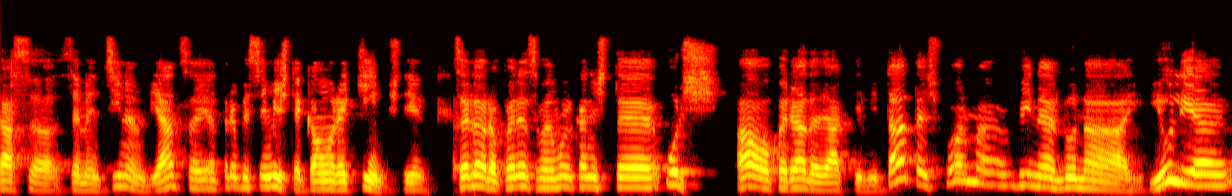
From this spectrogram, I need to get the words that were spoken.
ca să se mențină în viață, ea trebuie să se miște ca un rechin, știi? Țările europene sunt mai mult ca niște urși. Au o perioadă de activitate și formă, vine luna iulie,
